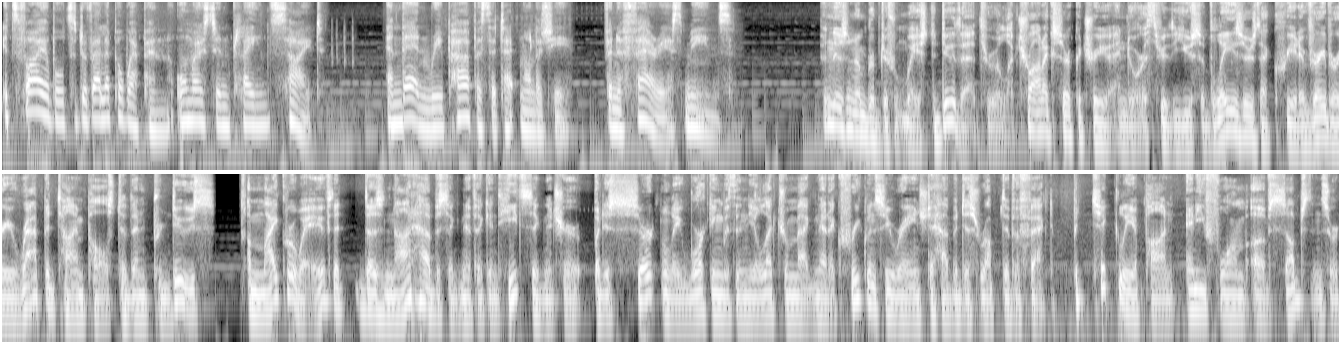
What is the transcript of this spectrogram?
it's viable to develop a weapon almost in plain sight and then repurpose the technology for nefarious means. And there's a number of different ways to do that through electronic circuitry and or through the use of lasers that create a very, very rapid time pulse to then produce a microwave that does not have a significant heat signature, but is certainly working within the electromagnetic frequency range to have a disruptive effect, particularly upon any form of substance or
